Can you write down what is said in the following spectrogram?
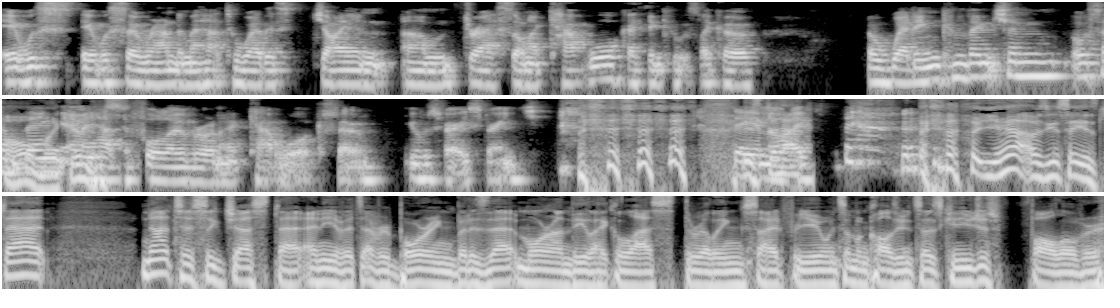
it was it was so random. I had to wear this giant um, dress on a catwalk. I think it was like a a wedding convention or oh, something, oh and I had to fall over on a catwalk. So it was very strange. Day in the life. yeah, I was gonna say, is that not to suggest that any of it's ever boring, but is that more on the like less thrilling side for you when someone calls you and says, "Can you just fall over?"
